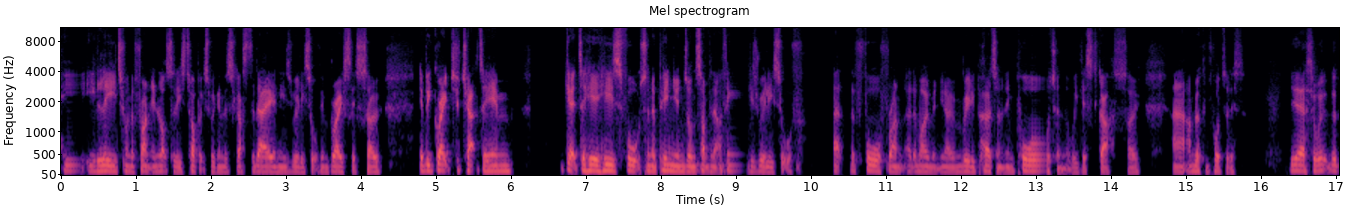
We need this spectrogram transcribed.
he he leads from the front in lots of these topics we're going to discuss today, and he's really sort of embraced this. So it'd be great to chat to him get to hear his thoughts and opinions on something that I think is really sort of at the forefront at the moment, you know, and really pertinent and important that we discuss. So uh, I'm looking forward to this. Yeah, so the,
